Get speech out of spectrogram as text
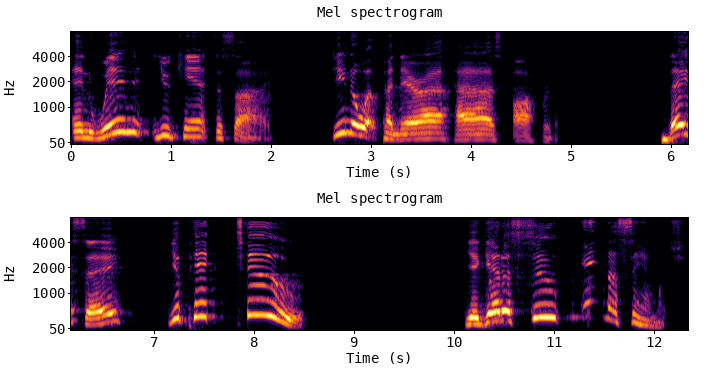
And when you can't decide, do you know what Panera has offered us? They say you pick two. You get a soup and a sandwich.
